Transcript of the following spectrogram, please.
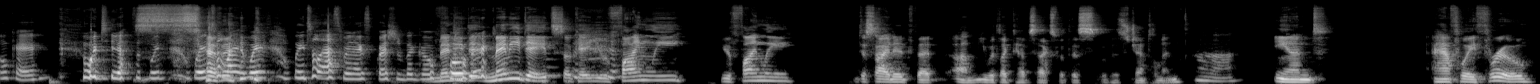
Okay. You have wait? Wait till I wait. Wait till I ask my next question. But go many forward. da- many dates. Okay, you finally you finally decided that um, you would like to have sex with this with this gentleman, Uh, and halfway through,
